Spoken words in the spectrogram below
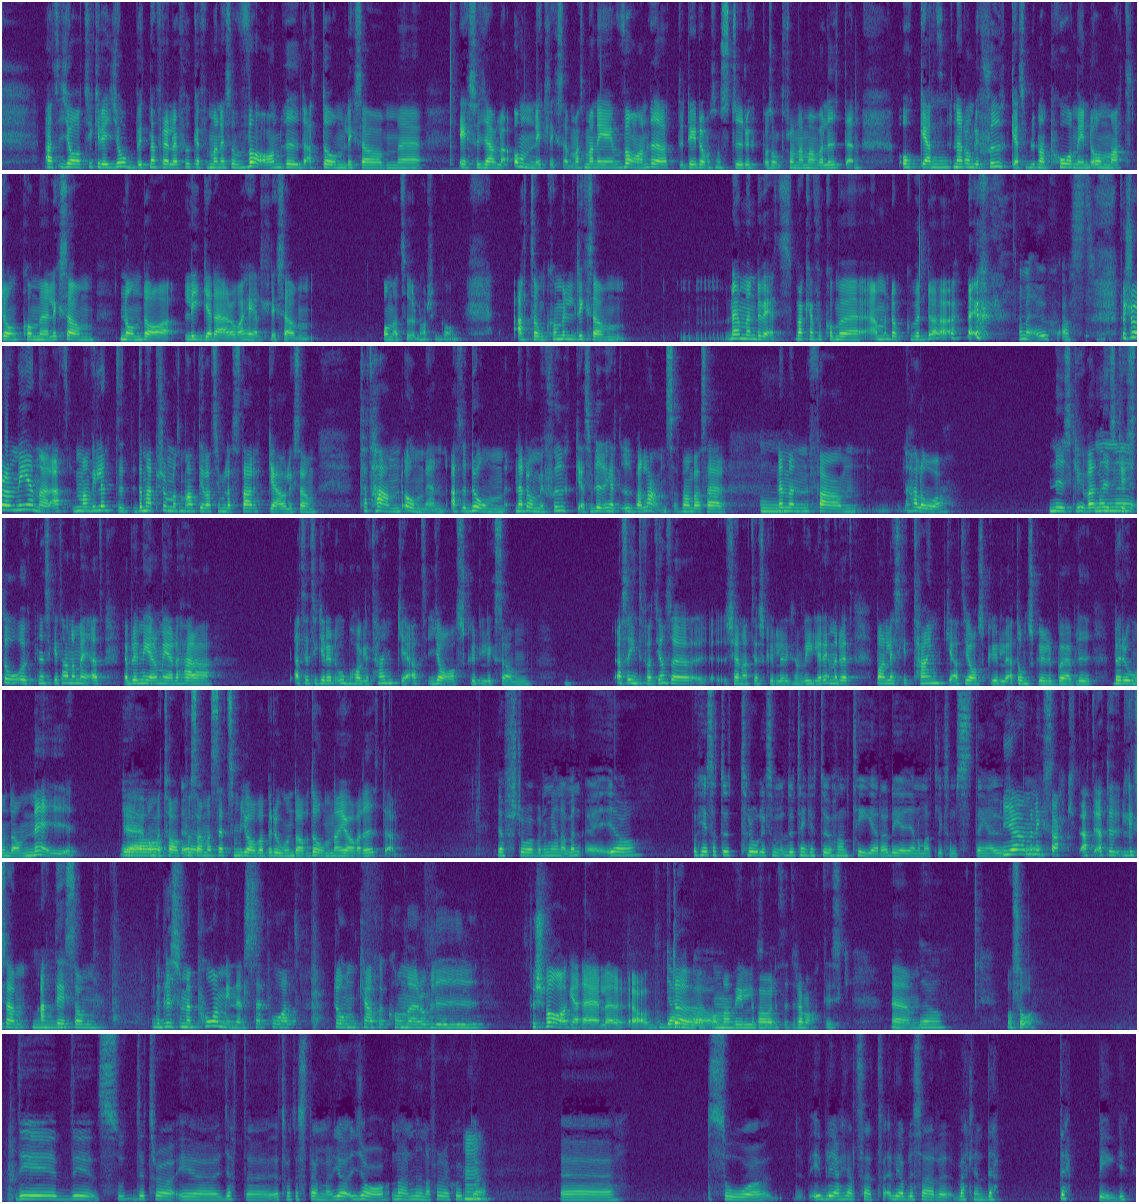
att jag tycker det är jobbigt när föräldrar är sjuka för man är så van vid att de liksom eh, är så jävla on it liksom. Att man är van vid att det är de som styr upp och sånt från när man var liten. Och att när de blir sjuka så blir man påmind om att de kommer liksom någon dag ligga där och vara helt liksom om naturen har sin gång. Att de kommer liksom Nej men du vet, man kanske kommer, ja men de kommer dö. Nej Ja, men usch, Astrid. Förstår du vad jag menar? Att man vill inte, de här personerna som alltid varit så himla starka och liksom tagit hand om en, alltså de, när de är sjuka så blir det helt ur balans. Att man bara så här, Mm. nej men fan, hallå. Ni ska ju, ni ska eh, stå upp, ni ska ta hand om mig. Att jag blir mer och mer det här, att jag tycker det är en obehaglig tanke att jag skulle liksom Alltså inte för att jag inte känner att jag skulle liksom vilja det men du vet bara en läskig tanke att jag skulle att de skulle börja bli beroende av mig eh, Ja, om ett tag på eh. samma sätt som jag var beroende av dem när jag var liten. Jag förstår vad du menar. Men eh, ja. Okej, så att du tror liksom, du tänker att du hanterar det genom att liksom stänga ut Ja det. men exakt att, att det liksom att det är som det blir som en påminnelse på att de kanske kommer att bli försvagade eller ja, dö om man vill vara så. lite dramatisk. Ehm, Ja. Och så. Det, det, så, det tror jag är jätte... Jag tror att det stämmer. Jag, ja, när mina föräldrar är sjuka eh, så blir jag helt så här, eller jag blir så här verkligen depp, deppig.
